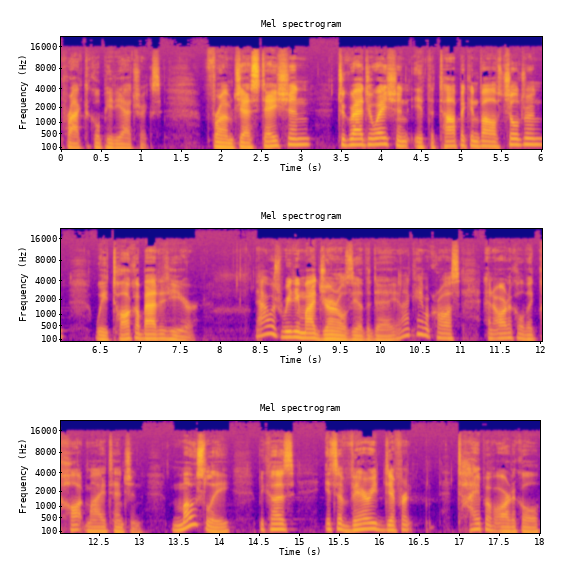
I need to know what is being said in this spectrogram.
practical pediatrics. From gestation to graduation, if the topic involves children, we talk about it here. Now, I was reading my journals the other day and I came across an article that caught my attention, mostly because it's a very different type of article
